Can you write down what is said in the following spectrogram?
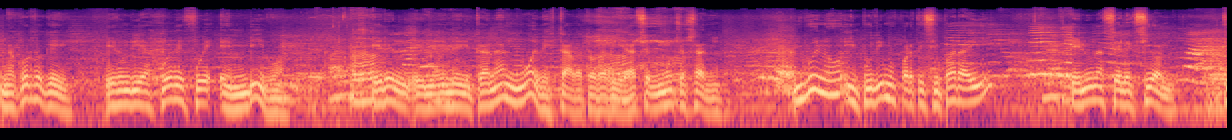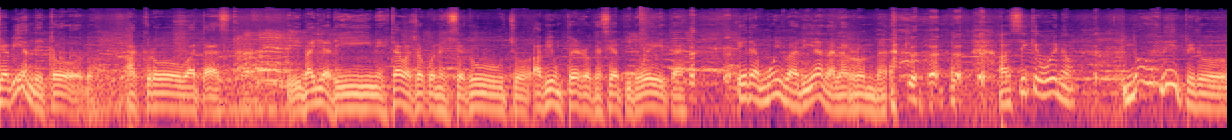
Me acuerdo que era un día jueves, fue en vivo. Era el, en, el canal 9 estaba todavía, hace muchos años. Y bueno, y pudimos participar ahí en una selección que habían de todo, acróbatas, y bailarines, estaba yo con el serrucho, había un perro que hacía piruetas, era muy variada la ronda. Así que bueno, no gané, pero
